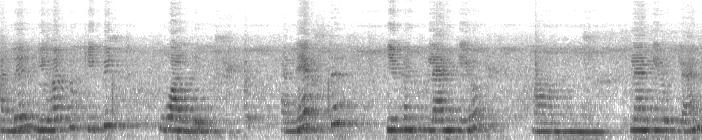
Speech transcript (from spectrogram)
and then you have to keep it one day. And next, you can plant your um, plant your plant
